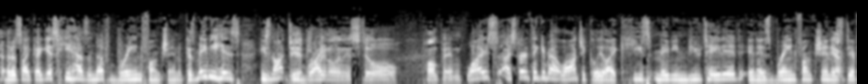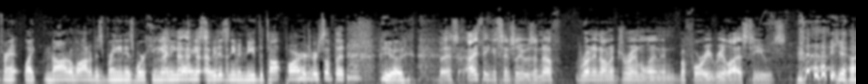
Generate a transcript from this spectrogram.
But it's like, I guess he has enough brain function because maybe his he's not the too bright. adrenaline is still pumping. Well, I, I started thinking about logically, like he's maybe mutated and his brain function is different. Like, not a lot of his brain is working anyway, so he doesn't even need the top part or something. You know, But it's, I think essentially it was enough running on adrenaline, and before he realized he was yeah.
